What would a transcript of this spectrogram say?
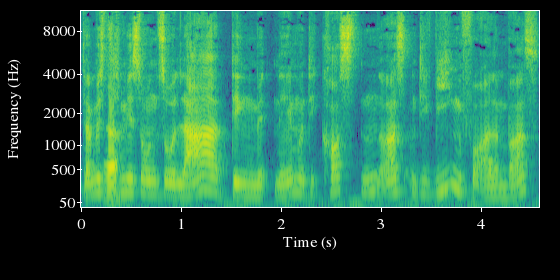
da müsste ja. ich mir so ein Solar-Ding mitnehmen und die kosten was und die wiegen vor allem was.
